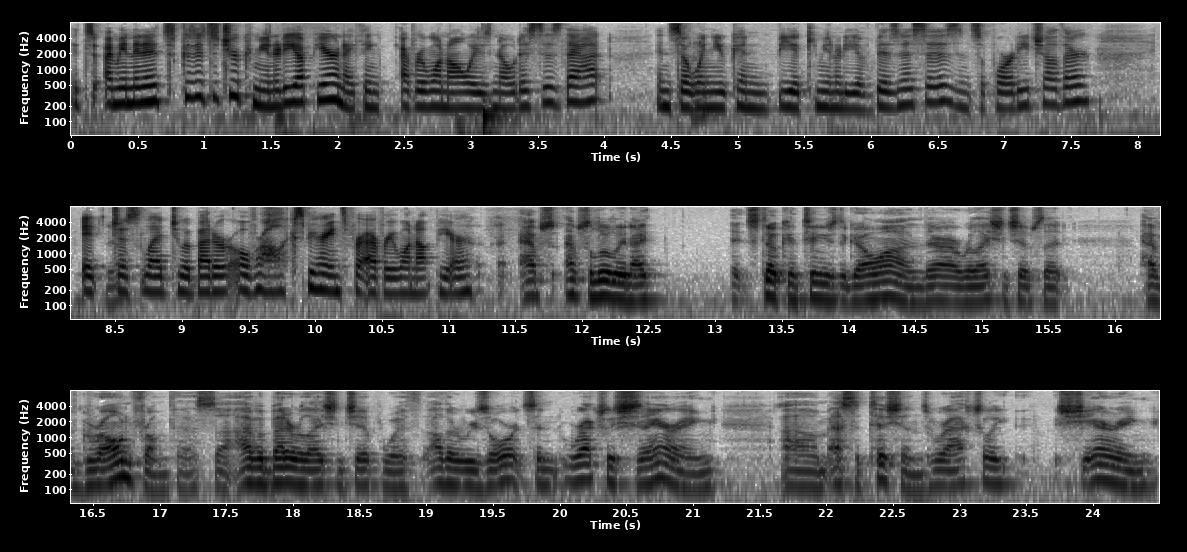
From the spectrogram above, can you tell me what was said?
It's, I mean, and it's because it's a true community up here, and I think everyone always notices that. And so when you can be a community of businesses and support each other, it yeah. just led to a better overall experience for everyone up here. Abs- absolutely, and I, it still continues to go on. There are relationships that have grown from this. Uh, I have a better relationship with other resorts, and we're actually sharing um, estheticians. We're actually sharing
